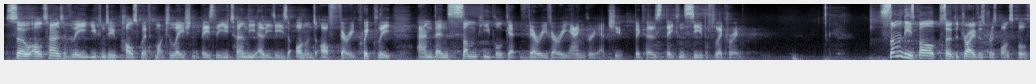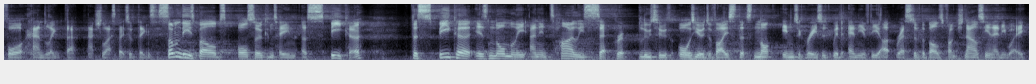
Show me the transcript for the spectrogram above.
So alternatively, you can do pulse width modulation. Basically, you turn the LEDs on and off very quickly, and then some people get very, very angry at you because they can see the flickering. Some of these bulbs, so the driver is responsible for handling that actual aspect of things. Some of these bulbs also contain a speaker. The speaker is normally an entirely separate Bluetooth audio device that's not integrated with any of the uh, rest of the bulb's functionality in any way.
